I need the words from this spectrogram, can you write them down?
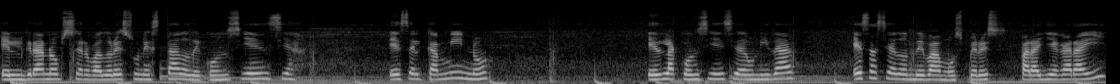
el gran observador es un estado de conciencia, es el camino, es la conciencia de unidad, es hacia donde vamos, pero es para llegar ahí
